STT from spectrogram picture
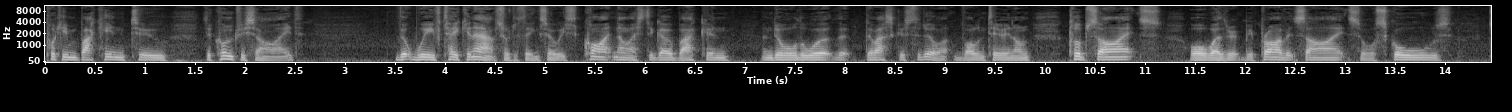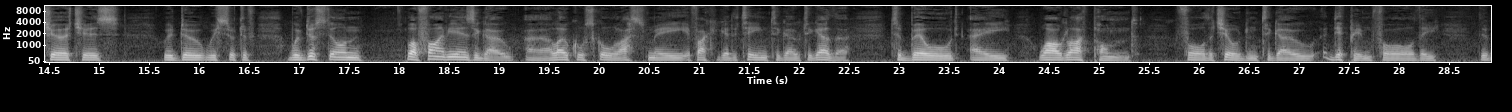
putting back into the countryside that we've taken out sort of thing. So it's quite nice to go back and, and do all the work that they've asked us to do, like volunteering on club sites or whether it be private sites or schools, churches. We do, we sort of, we've just done, well, five years ago, uh, a local school asked me if I could get a team to go together to build a wildlife pond for the children to go dipping for the, the,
